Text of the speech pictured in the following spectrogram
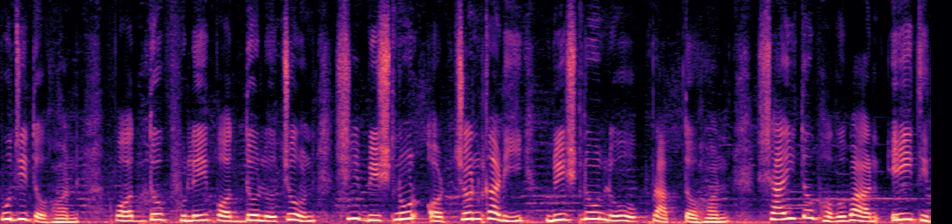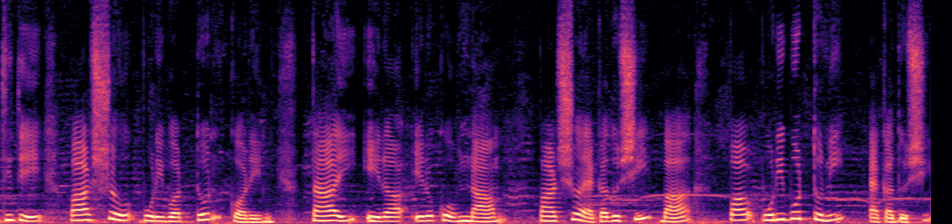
পূজিত হন। পদ্ম ফুলেই পদ্ম লোচন শ্রী বিষ্ণুর অর্চনকারী বিষ্ণু লোক প্রাপ্ত হন। সাহিত্য ভগবান এই তিথিতে পার্শ্ব পরিবর্তন করেন। তাই এরা এরকম নাম পার্শ্ব একাদশী বা পরিবর্তনী একাদশী।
